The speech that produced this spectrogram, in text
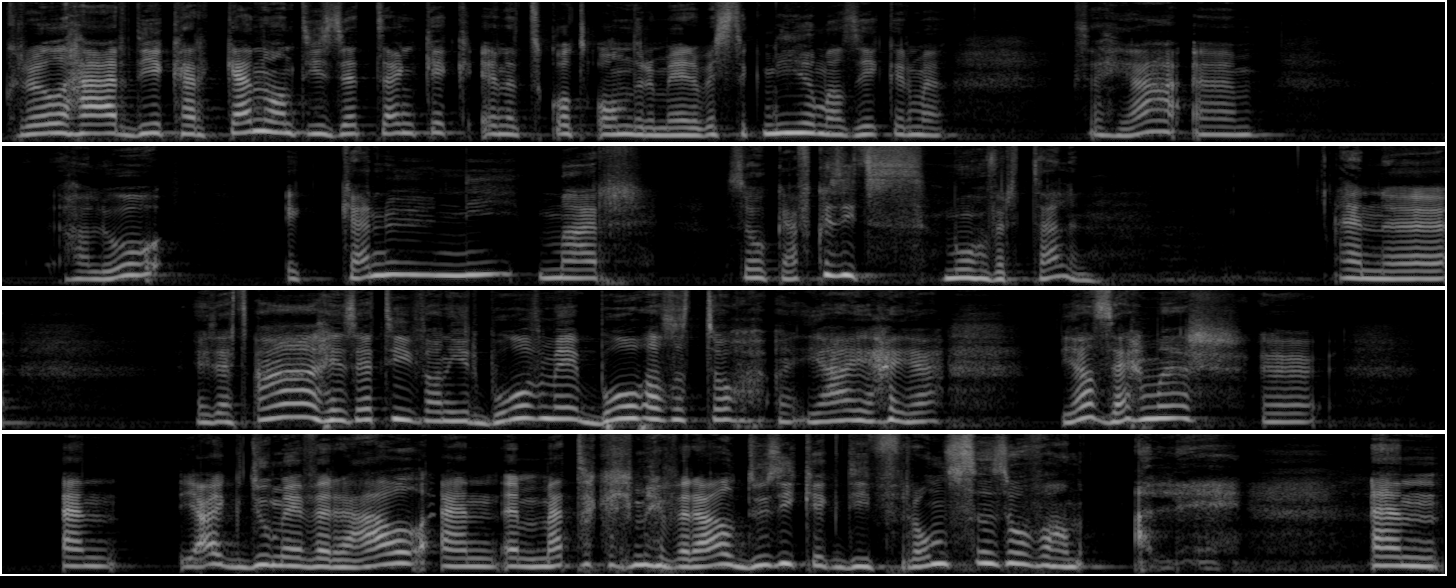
krulhaar die ik herken, want die zit denk ik in het kot onder mij. Dat wist ik niet helemaal zeker, maar ik zeg ja, um, hallo, ik ken u niet, maar zou ik even iets mogen vertellen? En uh, hij zegt, ah, hij zit hier van hier boven mij. Bo was het toch? Ja, ja, ja ja, zeg maar. Uh, en ja, ik doe mijn verhaal en, en, met dat ik mijn verhaal doe, zie ik die fronsen zo van... Allee. En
